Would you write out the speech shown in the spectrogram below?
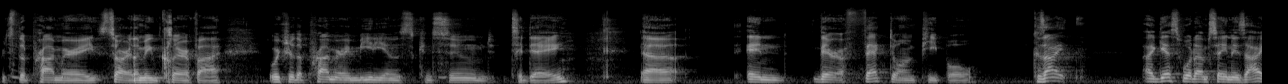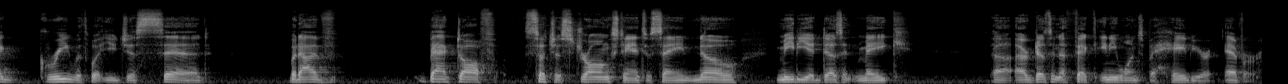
which are the primary. Sorry, let me clarify. Which are the primary mediums consumed today, uh, and their effect on people because I, I guess what I'm saying is I agree with what you just said, but I've backed off such a strong stance of saying no, media doesn't make uh, or doesn't affect anyone's behavior ever.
